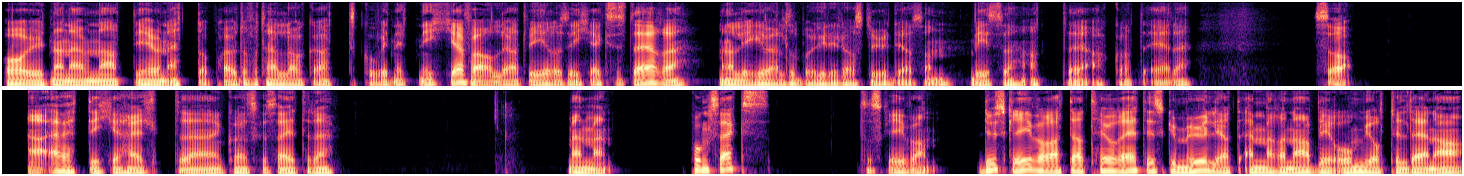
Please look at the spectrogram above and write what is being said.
og uten å nevne at de har jo nettopp prøvd å fortelle dere at covid-19 ikke er farlig, at viruset ikke eksisterer, men allikevel så bruker de da studier som viser at det akkurat er det. Så ja, jeg vet ikke helt uh, hva jeg skal si til det. Men, men. Punkt seks, så skriver han Du skriver at det er teoretisk umulig at mRNA blir omgjort til DNA.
